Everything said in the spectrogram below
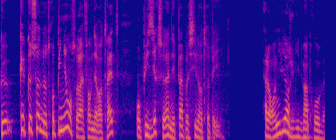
que, quelle que soit notre opinion sur la réforme des retraites, on puisse dire que cela n'est pas possible dans notre pays. Alors on y vient, Judith Vintraube.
